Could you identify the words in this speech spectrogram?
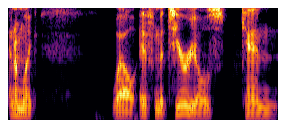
and I'm like well, if materials can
